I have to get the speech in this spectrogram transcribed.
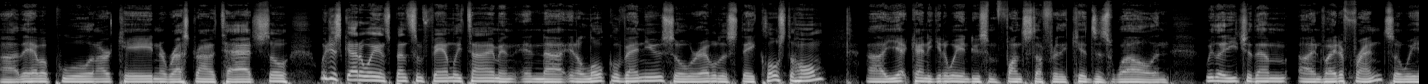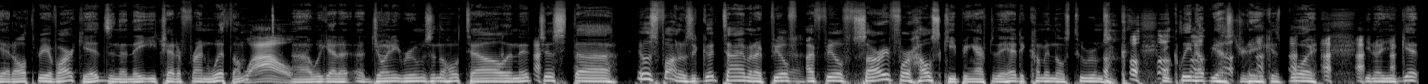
Uh, they have a pool, an arcade, and a restaurant attached. So we just got away and spent some family time in in, uh, in a local venue. So we're able to stay close to home, uh, yet kind of get away and do some fun stuff for the kids as well. And we let each of them uh, invite a friend. So we had all three of our kids, and then they each had a friend with them. Wow. Uh, we got a, adjoining rooms in the hotel, and it just uh, it was fun. It was a good time, and I feel I feel sorry for housekeeping after they had to come in those two rooms and, and clean up yesterday. Because boy, you know you get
